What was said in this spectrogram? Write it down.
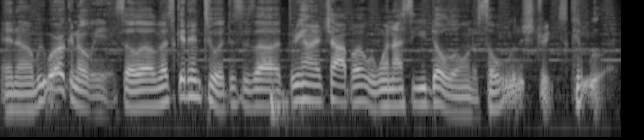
And uh, we working over here. So uh, let's get into it. This is uh, 300 Chopper with When I See You Dolo on the Soul of the Streets. Come on.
